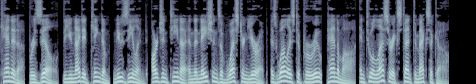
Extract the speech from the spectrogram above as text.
Canada, Brazil, the United Kingdom, New Zealand, Argentina and the nations of Western Europe, as well as to Peru, Panama, and to a lesser extent to Mexico.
